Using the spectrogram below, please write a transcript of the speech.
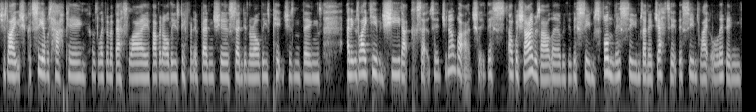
she's like she could see I was happy, I was living my best life, having all these different adventures, sending her all these pictures and things, and it was like even she'd accepted. you know what? Actually, this I wish I was out there with you. This seems fun. This seems energetic. This seems like living.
